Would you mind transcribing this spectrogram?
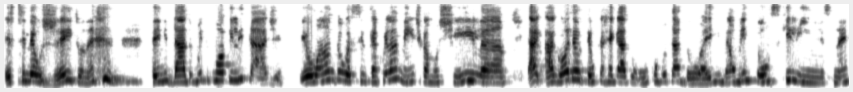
esse meu jeito, né, tem me dado muito mobilidade. Eu ando assim tranquilamente com a mochila. Agora eu tenho carregado um computador, aí aumentou uns quilinhos, né?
